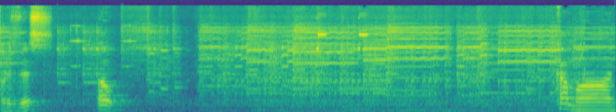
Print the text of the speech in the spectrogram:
What is this? Oh! Come on!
